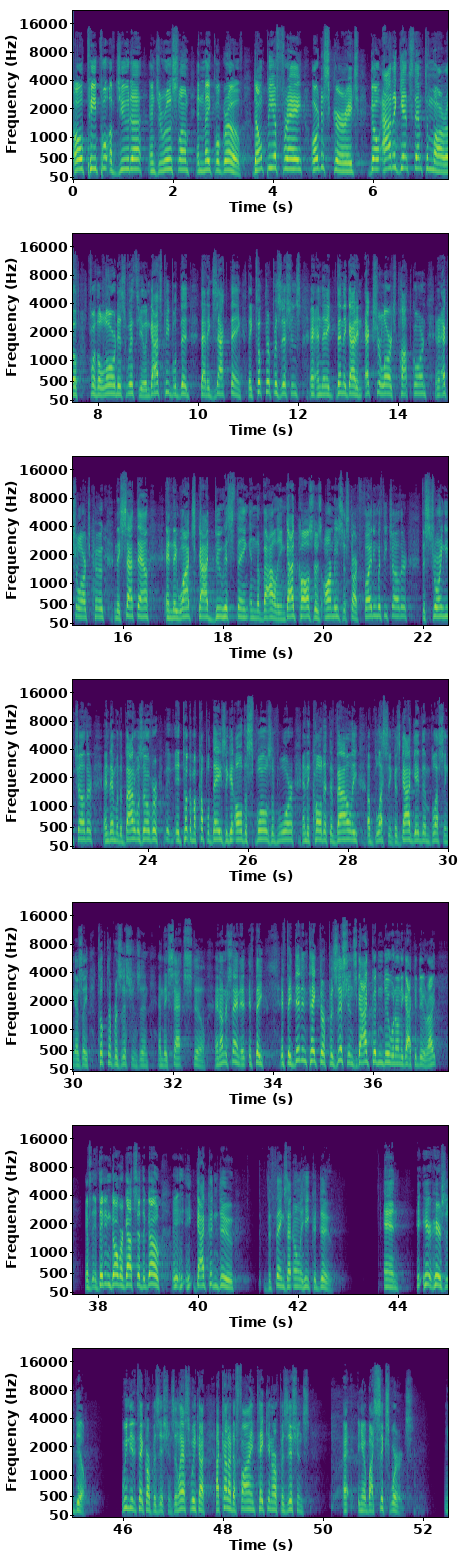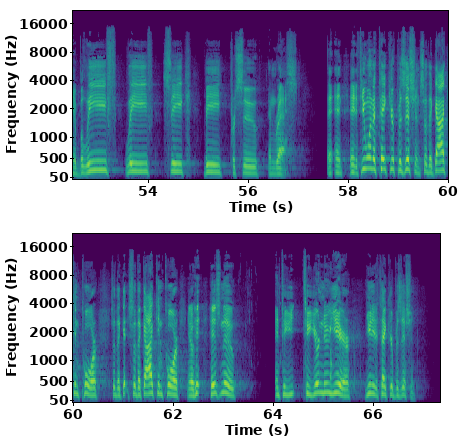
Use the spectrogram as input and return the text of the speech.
O people of Judah and Jerusalem and Maple Grove, don't be afraid or discouraged. Go out against them tomorrow, for the Lord is with you. And God's people did that exact thing. They took their positions and they, then they got an extra large popcorn and an extra large Coke and they sat down and they watch God do his thing in the valley. And God caused those armies to start fighting with each other, destroying each other. And then when the battle was over, it, took them a couple days to get all the spoils of war, and they called it the valley of blessing because God gave them blessing as they took their positions in and they sat still. And understand, if they, if they didn't take their positions, God couldn't do what only God could do, right? If, if they didn't go where God said to go, God couldn't do the things that only He could do. And here, here's the deal we need to take our positions. And last week I, I kind of defined taking our positions at, uh, you know, by six words. You know, believe, leave, seek, be, pursue, and rest. And, and, and, if you want to take your position so that God can pour, so that, so that God can pour, you know, his new into to your new year, you need to take your position.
